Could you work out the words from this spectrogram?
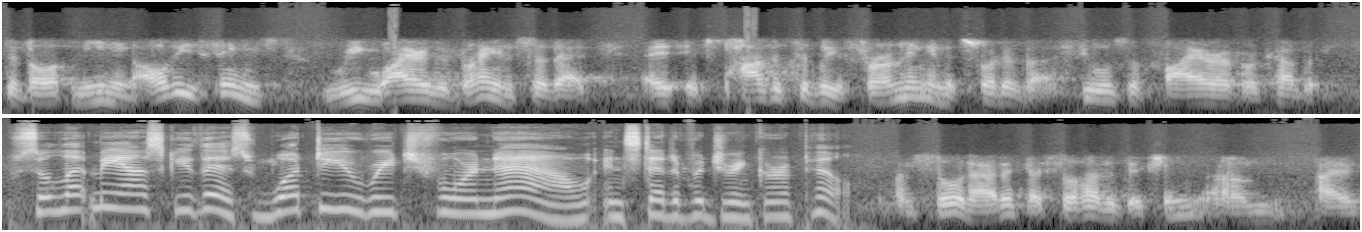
develop meaning. All these things rewire the brain so that it's positively affirming and it sort of uh, fuels the fire of recovery. So let me ask you this: What do you reach for now instead of a drink or a pill? Still an addict. I still have addiction. Um, I'm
